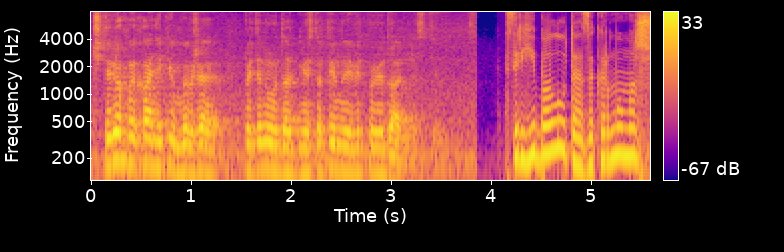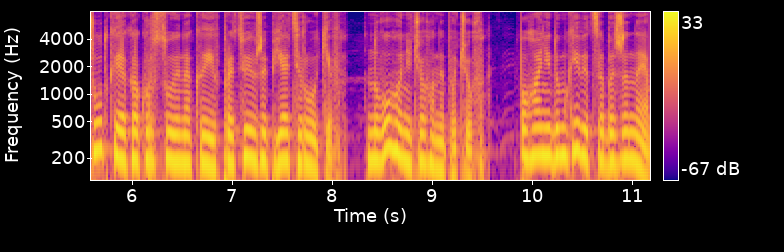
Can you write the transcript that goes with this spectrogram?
Чотирьох механіків ми вже притягнули до адміністративної відповідальності. Сергій Балута за кермо маршрутки, яка курсує на Київ, працює вже 5 років. Нового нічого не почув. Погані думки від себе жене.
